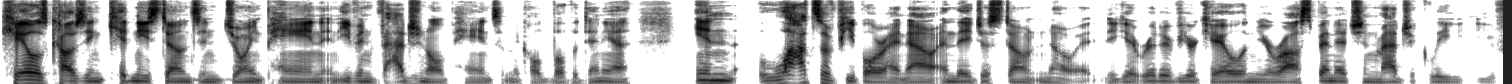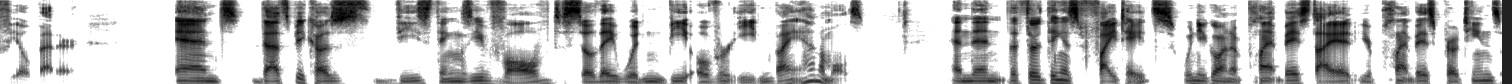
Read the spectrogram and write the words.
Kale is causing kidney stones and joint pain and even vaginal pain, something called vulvodynia in lots of people right now, and they just don't know it. You get rid of your kale and your raw spinach, and magically you feel better. And that's because these things evolved so they wouldn't be overeaten by animals. And then the third thing is phytates. When you go on a plant based diet, your plant based proteins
